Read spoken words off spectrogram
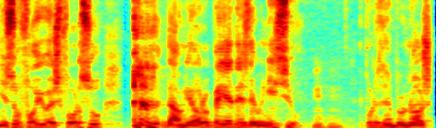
e isso foi o esforço da União Europeia desde o início. Uhum. Por exemplo, nós,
